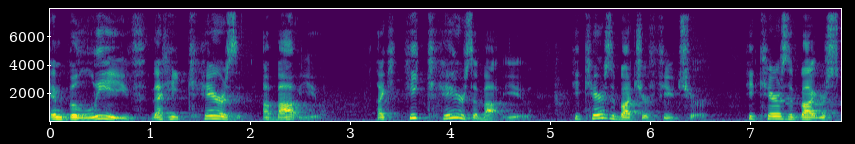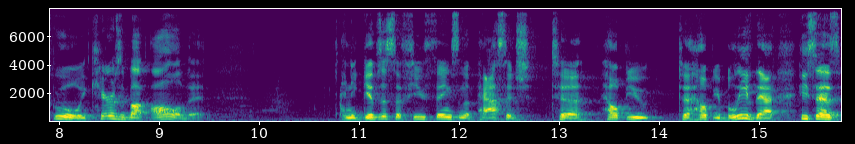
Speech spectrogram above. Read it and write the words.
and believe that He cares about you. Like, He cares about you. He cares about your future. He cares about your school. He cares about all of it. And he gives us a few things in the passage to help you to help you believe that. He says,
